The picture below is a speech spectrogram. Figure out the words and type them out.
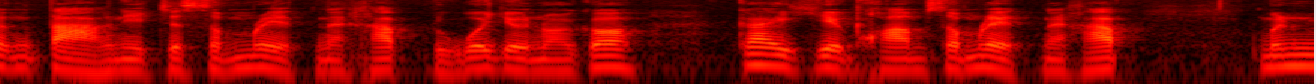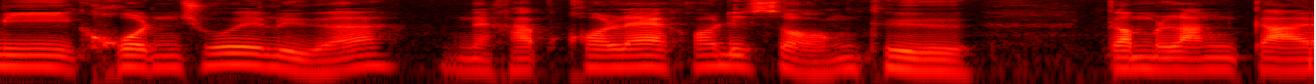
ต่างๆเนี่ยจะสำเร็จนะครับหรือว่าอย่างน้อยก็ใกล้เคียงความสำเร็จนะครับ มันมีคนช่วยเหลือนะครับ ข้อแรกข้อที่ 2 คือกำลังกาย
